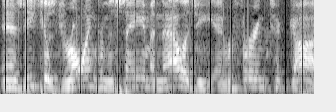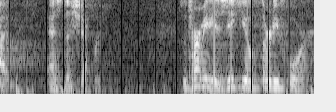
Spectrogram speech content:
And Ezekiel's drawing from the same analogy and referring to God as the shepherd. So turn me to Ezekiel 34.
